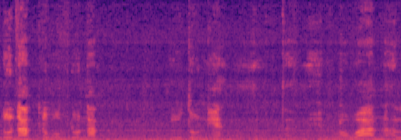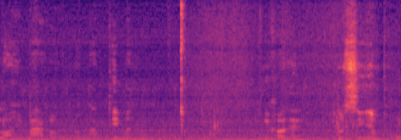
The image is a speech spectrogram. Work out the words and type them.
โดนัทครับผมโดนัทอยู่ตรงเนี้ยเห็นว่าว่ามันอร่อยมากครับโดนัทที่มัน ที่เขาใช้ชุดสีชมพู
